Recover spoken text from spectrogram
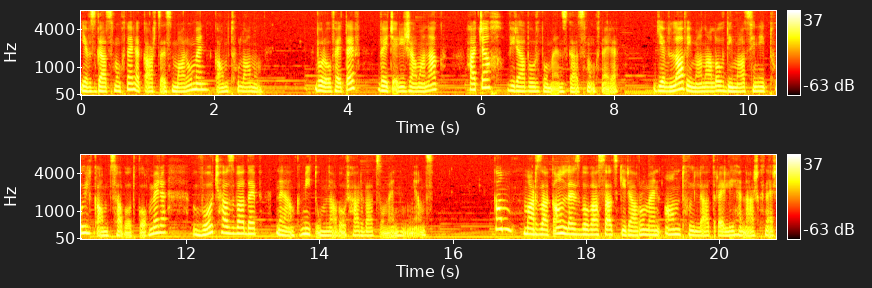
եւ զգացմունքները կարծես մարում են կամ թուլանում, որովհետեւ վեճերի ժամանակ հաճախ վիրավորվում են զգացմունքները եւ լավ իմանալով դիմացինի թույլ կամ ցավոտ կողմերը ոչ հազվադեպ նրանք միտումնավոր հարվածում են միմյանց կամ մարզական լեզվով ասած կիրառում են անթույլատրելի հնարքներ,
